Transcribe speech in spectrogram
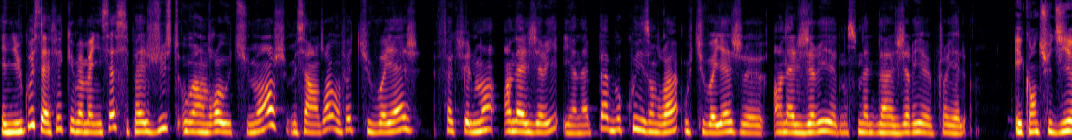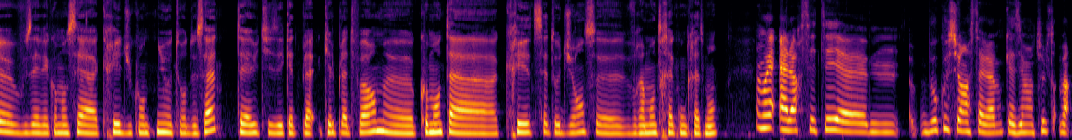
Et du coup, ça fait que Mamanissa, c'est pas juste un endroit où tu manges, mais c'est un endroit où en fait tu voyages factuellement en Algérie. il y en a pas beaucoup des endroits où tu voyages euh, en Algérie, dans son Algérie plurielle. Et quand tu dis vous avez commencé à créer du contenu autour de ça, tu as utilisé quelle, plateforme Comment tu as créé cette audience vraiment très concrètement? Ouais, alors c'était euh, beaucoup sur Instagram, quasiment tout le temps. Enfin,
